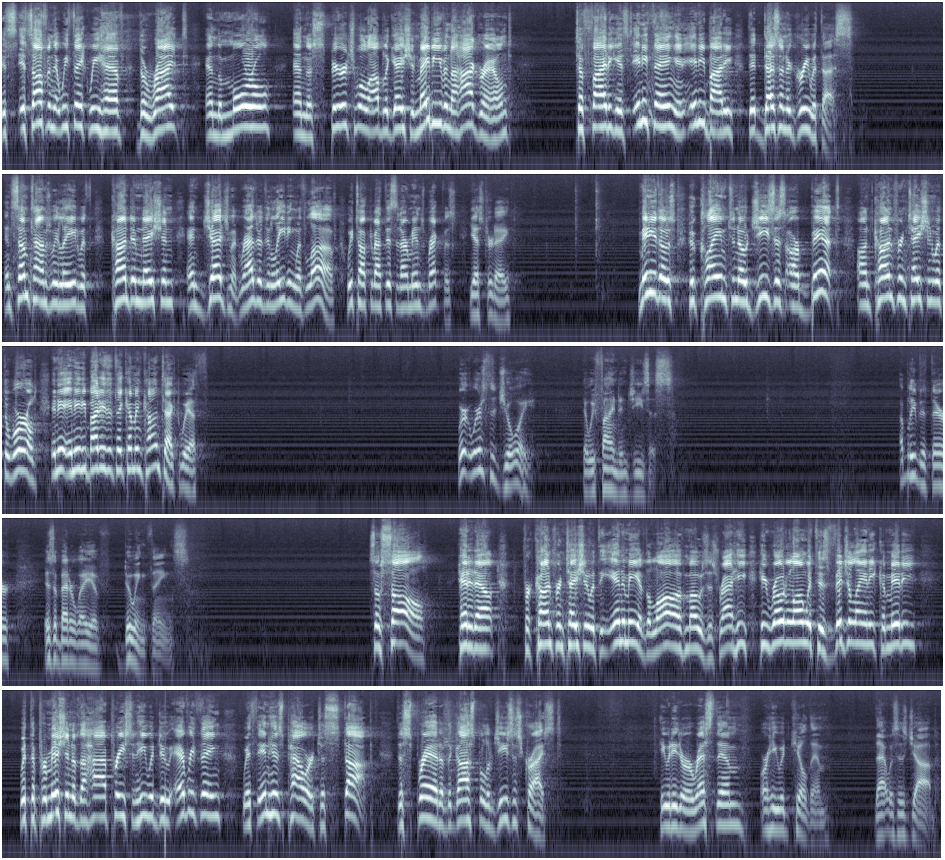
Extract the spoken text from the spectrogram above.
It's, it's often that we think we have the right and the moral and the spiritual obligation, maybe even the high ground, to fight against anything and anybody that doesn't agree with us. And sometimes we lead with condemnation and judgment rather than leading with love. We talked about this at our men's breakfast yesterday. Many of those who claim to know Jesus are bent on confrontation with the world and, and anybody that they come in contact with. Where, where's the joy that we find in Jesus? I believe that there is a better way of doing things. So Saul headed out for confrontation with the enemy of the law of Moses, right? He, he rode along with his vigilante committee with the permission of the high priest, and he would do everything within his power to stop the spread of the gospel of Jesus Christ. He would either arrest them or he would kill them. That was his job.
